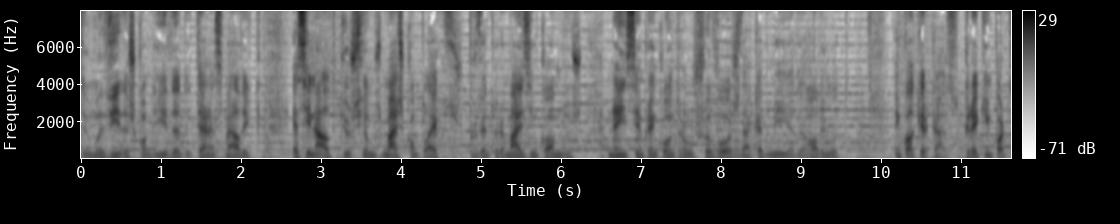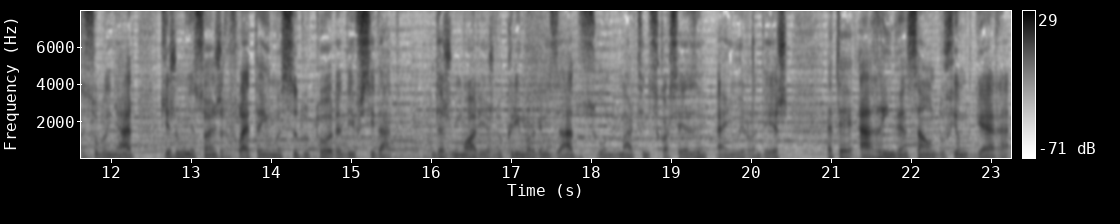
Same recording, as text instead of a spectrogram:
de Uma Vida Escondida, de Terence Malick, é sinal de que os filmes mais complexos, porventura mais incómodos, nem sempre encontram os favores da Academia de Hollywood. Em qualquer caso, creio que importa sublinhar que as nomeações refletem uma sedutora diversidade das memórias do crime organizado, segundo Martin Scorsese, em O Irlandês, até à reinvenção do filme de guerra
